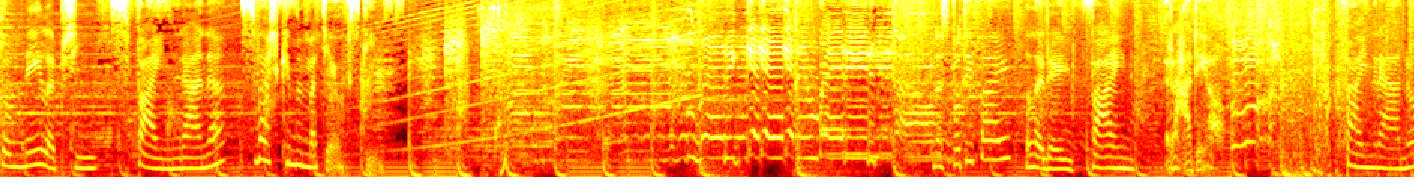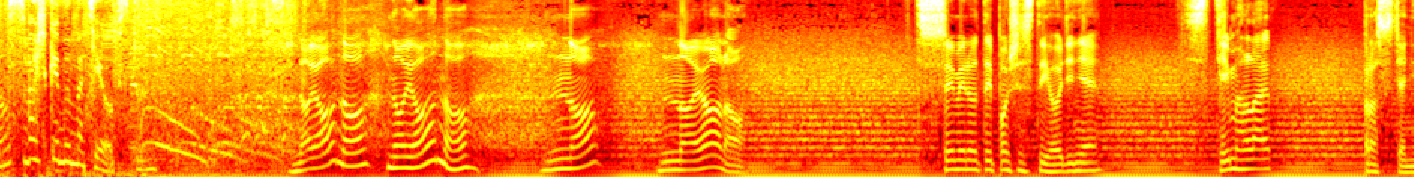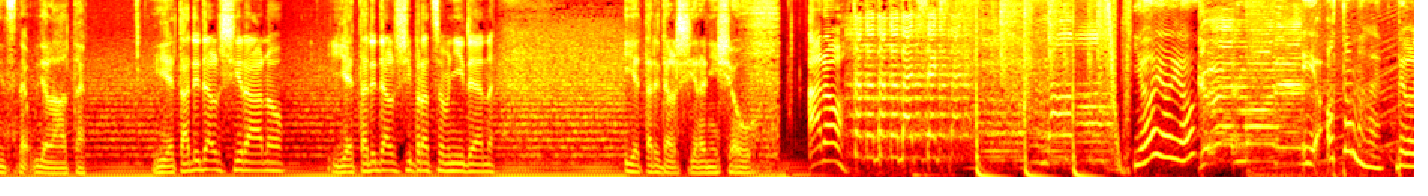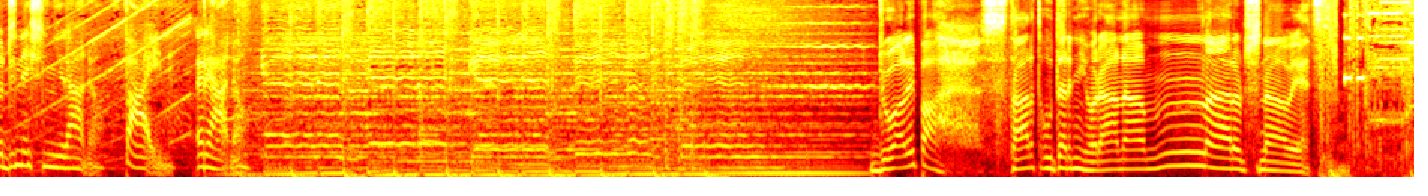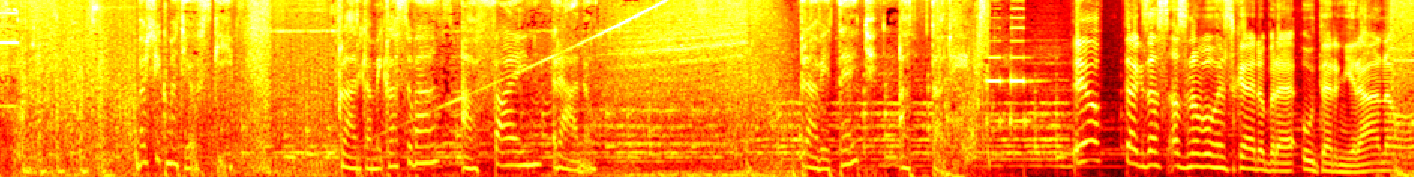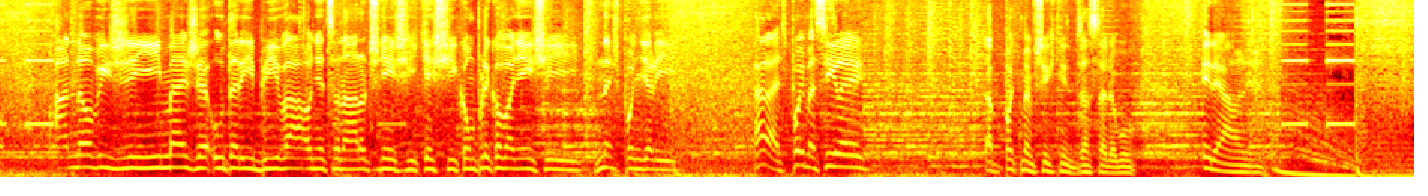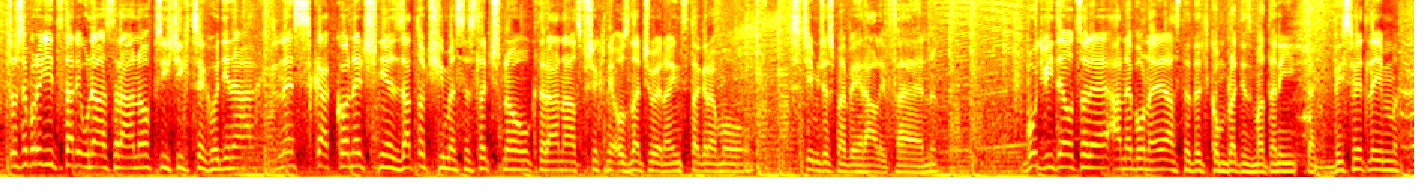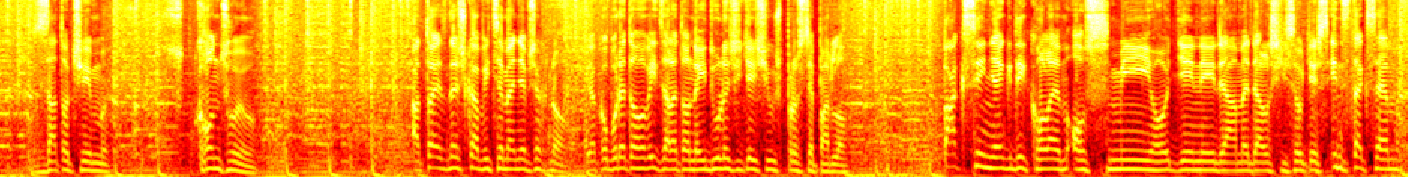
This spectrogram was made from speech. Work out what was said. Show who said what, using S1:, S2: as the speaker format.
S1: to
S2: nejlepší z Fajn rána s Vaškem Matějovským. Na Spotify hledej Fajn rádio. Fajn ráno s Vaškem Matějovským.
S3: No jo, no, no jo, no. No, no jo, no. Tři minuty po šestý hodině. S tímhle prostě nic neuděláte. Je tady další ráno, je tady další pracovní den, je tady další ranní show. Ano.
S2: Jo, jo, jo. I o tomhle bylo dnešní ráno. Fajn ráno.
S3: Dua Lipa, start úterního rána, mm, náročná věc.
S2: Vašek Matějovský. Klárka Miklasová a Fajn ráno. Právě teď a tady.
S3: Jo, tak zas a znovu hezké dobré úterní ráno. Ano, víme, že úterý bývá o něco náročnější, těžší, komplikovanější než pondělí. Hele, spojíme síly a pojďme všichni zase domů. Ideálně. Co se bude dít tady u nás ráno v příštích třech hodinách? Dneska konečně zatočíme se slečnou, která nás všechny označuje na Instagramu s tím, že jsme vyhráli fén. Buď víte, o co jde, anebo ne a jste teď kompletně zmatený, tak vysvětlím, zatočím, skoncuju. A to je z dneška víceméně všechno. Jako bude toho víc, ale to nejdůležitější už prostě padlo. Pak si někdy kolem 8 hodiny dáme další soutěž s Instaxem.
